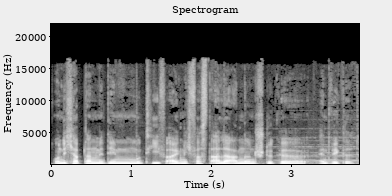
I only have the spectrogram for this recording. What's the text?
Und ich habe dann mit dem Motiv eigentlich fast alle anderen Stücke entwickelt.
